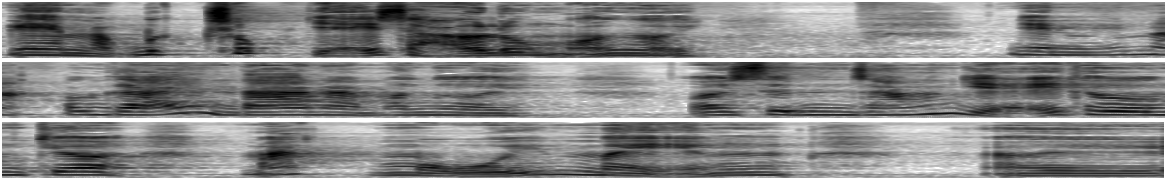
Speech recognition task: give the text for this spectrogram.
nghe mà bức xúc, dễ sợ luôn mọi người. Nhìn cái mặt con gái người ta nè mọi người. Coi xinh xắn, dễ thương chưa? Mắt, mũi, miệng rồi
